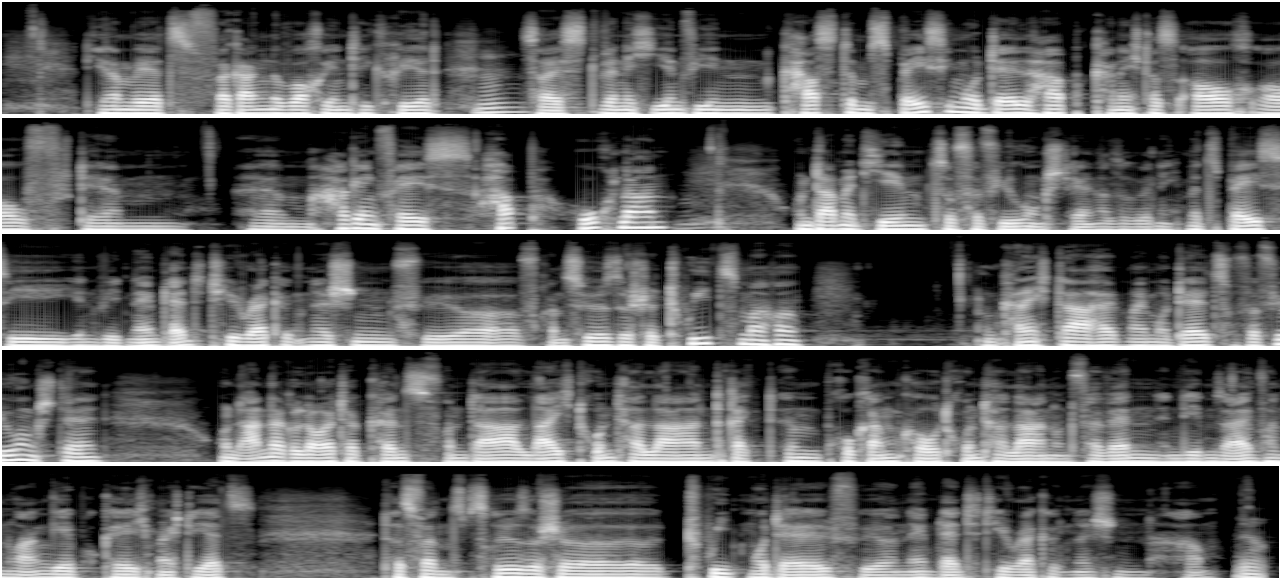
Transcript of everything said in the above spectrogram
Die haben wir jetzt vergangene Woche integriert. Mhm. Das heißt, wenn ich irgendwie ein Custom Spacey Modell habe, kann ich das auch auf dem ähm, Hugging Face Hub hochladen. Mhm und damit jedem zur Verfügung stellen. Also wenn ich mit Spacey irgendwie Named Entity Recognition für französische Tweets mache, dann kann ich da halt mein Modell zur Verfügung stellen und andere Leute können es von da leicht runterladen, direkt im Programmcode runterladen und verwenden, indem sie einfach nur angeben, okay, ich möchte jetzt das französische Tweet-Modell für Named Entity Recognition haben. Ja.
